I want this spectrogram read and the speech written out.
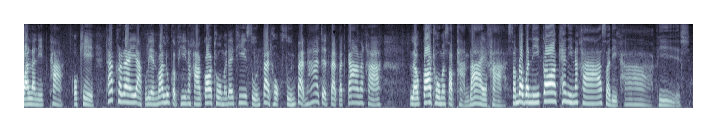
วันละนิดค่ะโอเค ถ้าใครอยากเรียนวาดรูปกับพี่นะคะ ก็โทรมาได้ที่ 0860857889 นะคะ แล้วก็โทรมาสอบถามได้ค่ะสำหรับวันนี้ก็แค่นี้นะคะ สวัสดีค่ะพีช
